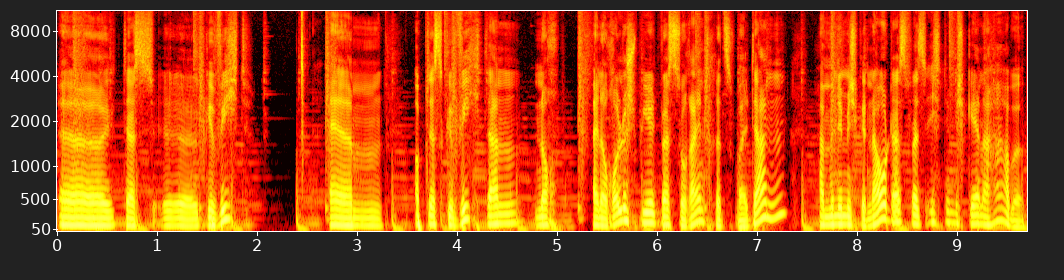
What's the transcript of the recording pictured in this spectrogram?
äh, das äh, Gewicht, ähm, ob das Gewicht dann noch eine Rolle spielt, was du reintrittst, weil dann haben wir nämlich genau das, was ich nämlich gerne habe,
